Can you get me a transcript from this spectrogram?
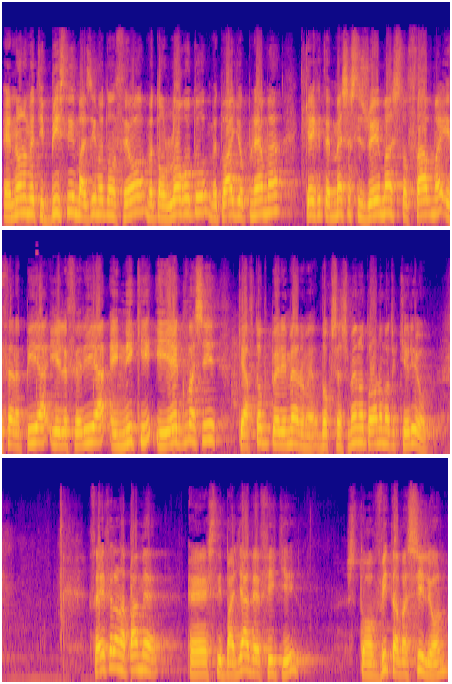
Ενώνουμε την πίστη μαζί με τον Θεό, με τον Λόγο Του, με το Άγιο Πνεύμα και έρχεται μέσα στη ζωή μας το θαύμα, η θεραπεία, η ελευθερία, η νίκη, η έκβαση και αυτό που περιμένουμε. Δοξασμένο το όνομα του Κυρίου. Θα ήθελα να πάμε ε, στην Παλιά Διαθήκη, στο Β Βασίλειον,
